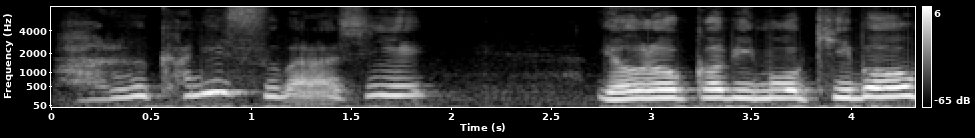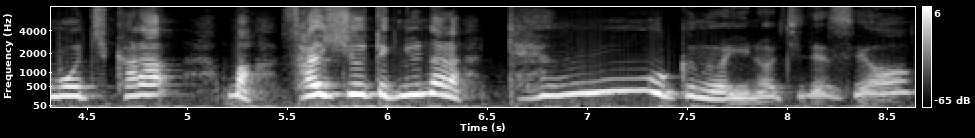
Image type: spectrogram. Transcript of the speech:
はるかに素晴らしい喜びも希望も力まあ最終的に言うなら天国の命ですよ。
